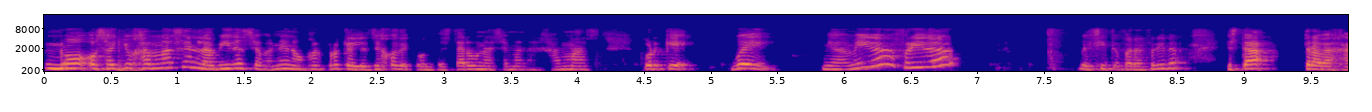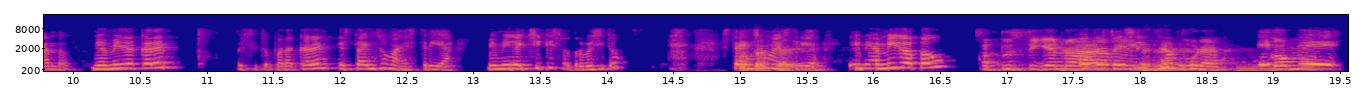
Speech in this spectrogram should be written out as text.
no, o sea, yo jamás en la vida se van a enojar porque les dejo de contestar una semana, jamás. Porque, güey, mi amiga Frida, besito para Frida, está trabajando. Mi amiga Karen, besito para Karen, está en su maestría. Mi amiga Chiquis, otro besito, está en su maestría. Karen. Y mi amiga Pau, Ah, pues sí, yo no licenciatura. ¿Cómo? este,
